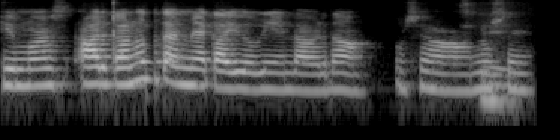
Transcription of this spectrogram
¿Qué más? Arcano también me ha caído bien, la verdad. O sea, no sé.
